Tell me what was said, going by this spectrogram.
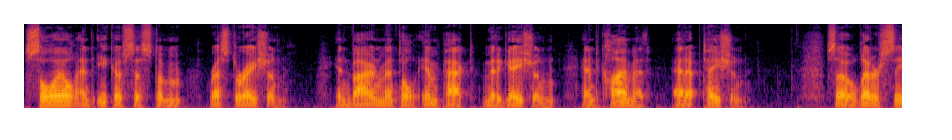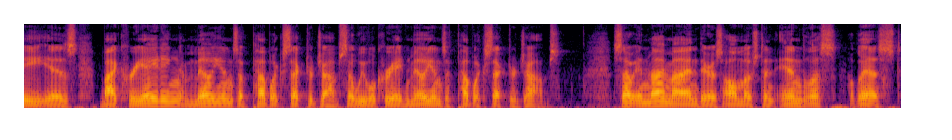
soil and ecosystem restoration, environmental impact mitigation, and climate adaptation. So, letter C is by creating millions of public sector jobs. So, we will create millions of public sector jobs. So, in my mind, there is almost an endless list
